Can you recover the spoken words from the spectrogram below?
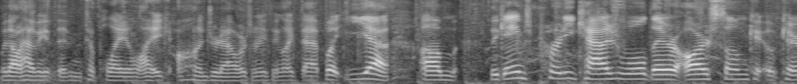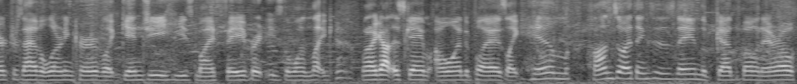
without having to play like 100 hours or anything like that. But yeah, um, the game's pretty casual. There are some ca characters that have a learning curve, like Genji. He's my favorite. He's the one, like, when I got this game, I wanted to play as, like, him. Hanzo, I think is his name, the guy with the bow and arrow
